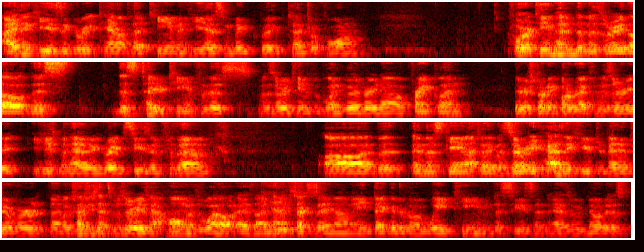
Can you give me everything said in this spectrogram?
I think he is a great talent for that team, and he has some big, big potential for him. For a team heading to Missouri, though, this this tighter team for this Missouri team has been playing good right now. Franklin, their starting quarterback from Missouri, he's been having a great season for them. Uh, but in this game, I feel like Missouri has a huge advantage over them, especially since Missouri is at home as well. As I believe Texas A&M ain't that good of a away team this season, as we've noticed.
